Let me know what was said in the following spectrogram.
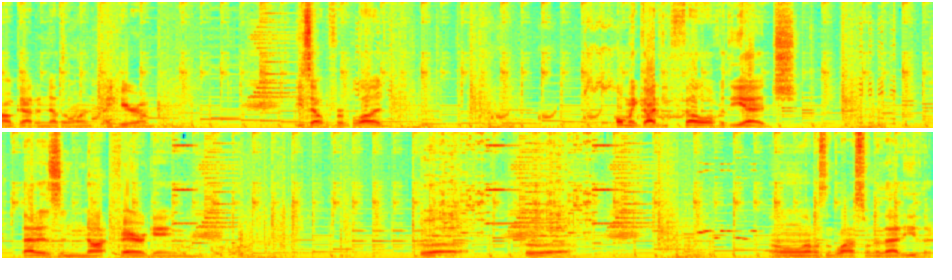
Oh god, another one. I hear him. He's out for blood. Oh my god, he fell over the edge. That is not fair, game. Ugh. Ugh. Oh, that wasn't the last one of that either.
